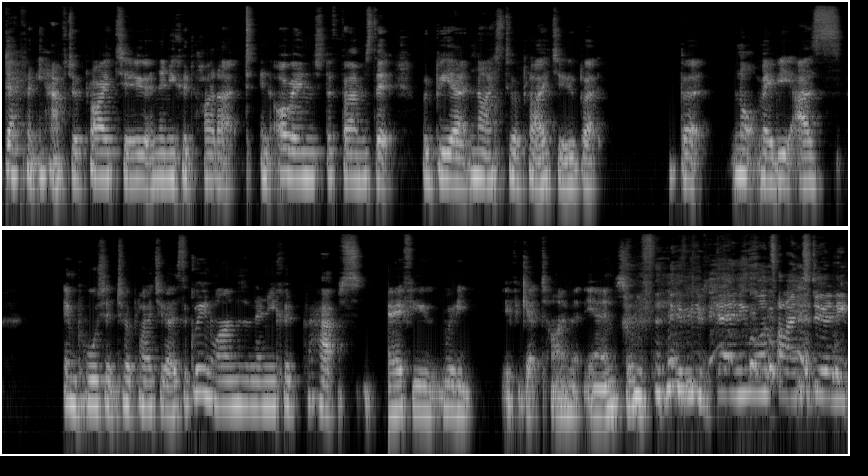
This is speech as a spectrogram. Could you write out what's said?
definitely have to apply to and then you could highlight in orange the firms that would be uh, nice to apply to but but not maybe as important to apply to as the green ones and then you could perhaps if you really if you get time at the end. So if you get any more time to do any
